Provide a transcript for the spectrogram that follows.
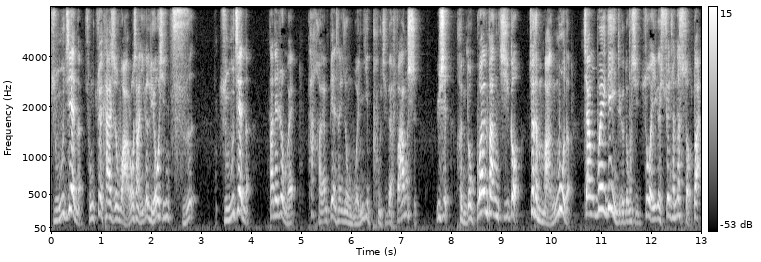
逐渐的，从最开始网络上一个流行词，逐渐的，大家认为它好像变成一种文艺普及的方式，于是很多官方机构就很盲目的将微电影这个东西作为一个宣传的手段，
